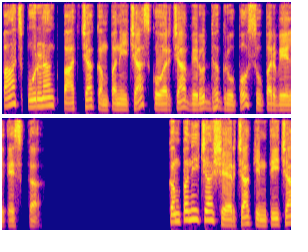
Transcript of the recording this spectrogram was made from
पाच पूर्णांक पाचच्या कंपनीच्या स्कोअरच्या विरुद्ध ग्रुपो सुपरवेल एस्त. कंपनीच्या शेअरच्या किंमतीच्या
